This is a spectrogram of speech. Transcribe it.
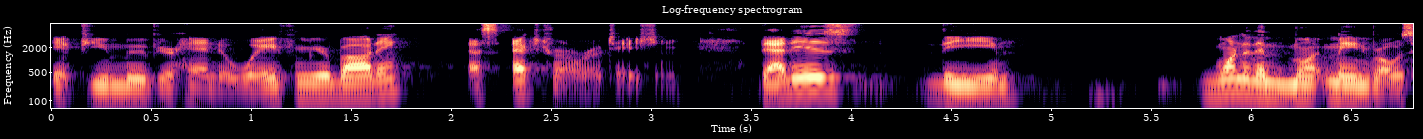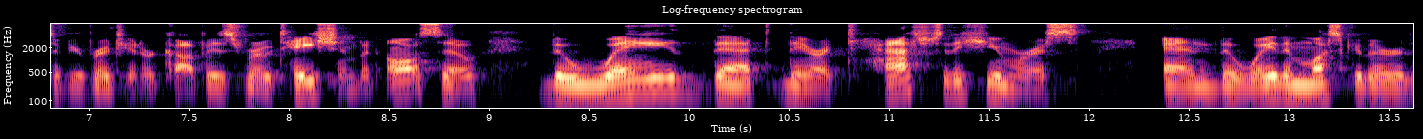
If you move your hand away from your body, that's external rotation. That is the one of the main roles of your rotator cuff is rotation, but also the way that they're attached to the humerus and the way the muscular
